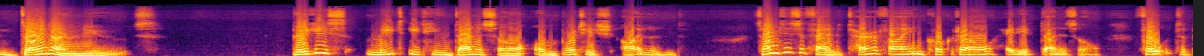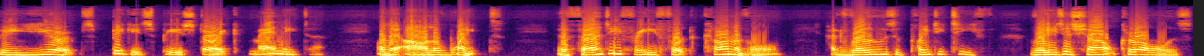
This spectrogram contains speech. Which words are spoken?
Dino News Biggest meat eating dinosaur on British Island. Scientists have found a terrifying crocodile headed dinosaur thought to be Europe's biggest prehistoric man eater on the Isle of Wight. The 33 foot carnivore had rows of pointy teeth, razor sharp claws,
